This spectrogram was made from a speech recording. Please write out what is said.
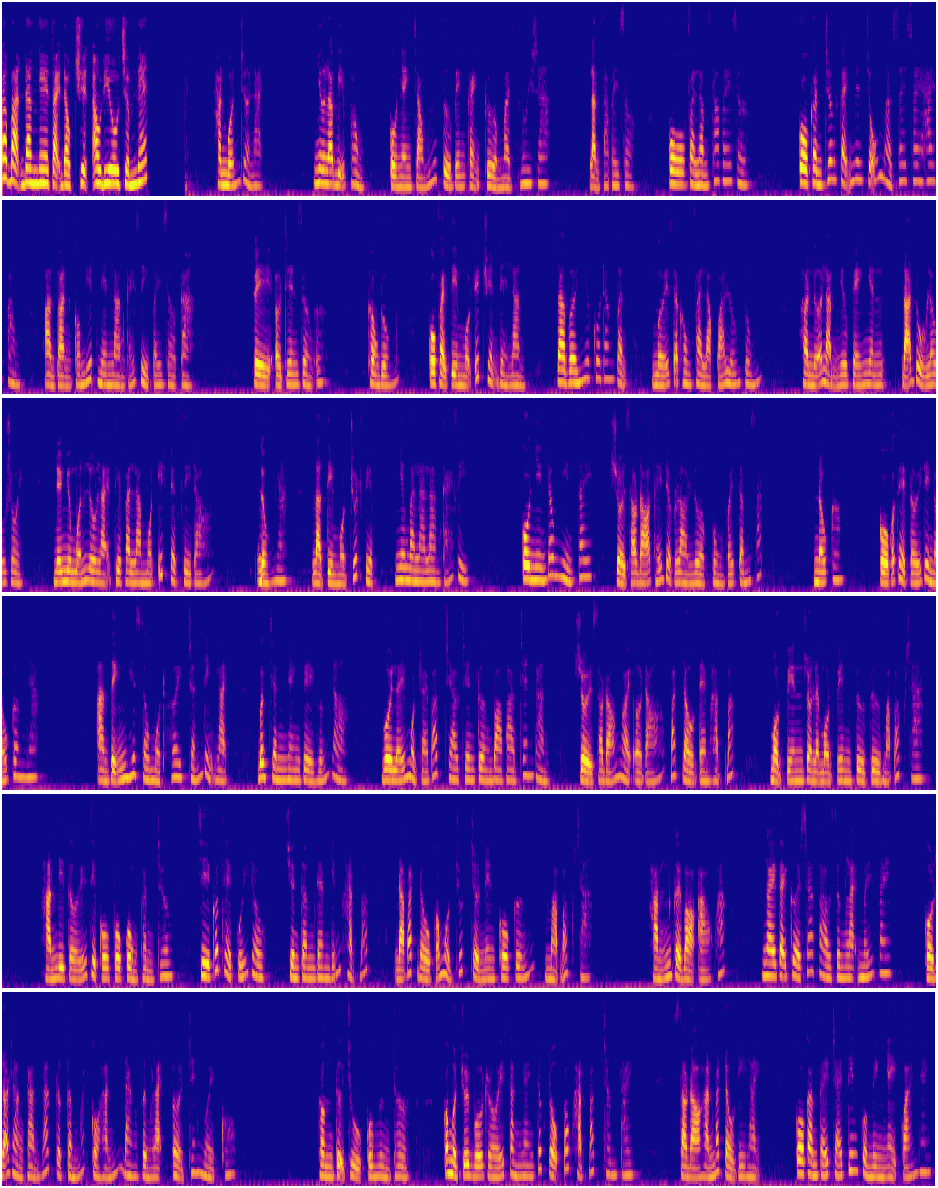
Các bạn đang nghe tại đọc chuyện audio.net Hắn muốn trở lại. Như là bị phòng, cô nhanh chóng từ bên cạnh cửa mà lui ra. Làm sao bây giờ? Cô phải làm sao bây giờ? Cô cần trương tại nguyên chỗ mà xoay xoay hai phòng, hoàn toàn không biết nên làm cái gì bây giờ cả. Về ở trên giường ư? Không đúng, cô phải tìm một ít chuyện để làm, giả vờ như cô đang bận mới sẽ không phải là quá lúng túng. Hơn nữa làm như phế nhân đã đủ lâu rồi, nếu như muốn lưu lại thì phải làm một ít việc gì đó. Đúng nha, là tìm một chút việc, nhưng mà là làm cái gì? Cô nhìn đông nhìn tây, rồi sau đó thấy được lò lửa cùng với tấm sắt. Nấu cơm, cô có thể tới để nấu cơm nha. An tĩnh hít sâu một hơi trấn định lại, bước chân nhanh về hướng lò. Vội lấy một trái bắp treo trên tường bò vào trên bàn, rồi sau đó ngồi ở đó bắt đầu đem hạt bắp. Một viên rồi lại một viên từ từ mà bóc ra. Hắn đi tới thì cô vô cùng khẩn trương, chỉ có thể cúi đầu, chuyên tâm đem những hạt bắp đã bắt đầu có một chút trở nên khô cứng mà bóc ra. Hắn cởi bỏ áo khoác, ngay tại cửa ra vào dừng lại mấy giây, cô rõ ràng cảm giác được tầm mắt của hắn đang dừng lại ở trên người cô. Không tự chủ cô ngừng thở, có một chuỗi bối rối tăng nhanh tốc độ bóc hạt bắp trong tay. Sau đó hắn bắt đầu đi lại, cô cảm thấy trái tim của mình nhảy quá nhanh.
